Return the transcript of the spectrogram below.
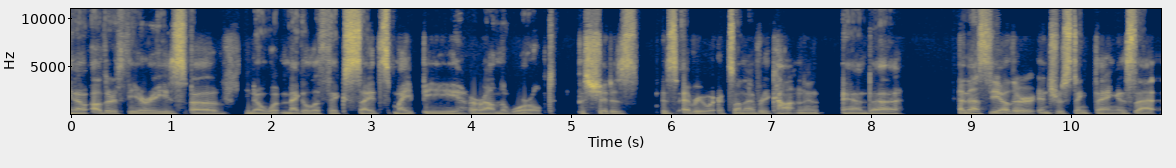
you know other theories of you know what megalithic sites might be around the world. This shit is is everywhere. It's on every continent, and uh, and that's the other interesting thing is that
